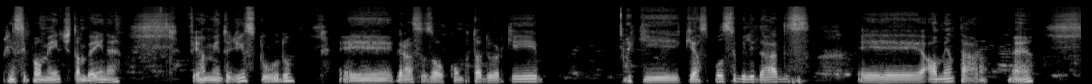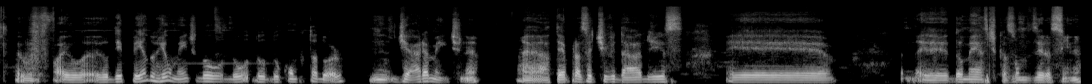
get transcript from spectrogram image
principalmente também, né? Ferramenta de estudo, é, graças ao computador que que, que as possibilidades é, aumentaram, né? Eu, eu, eu, dependo realmente do, do, do, do computador diariamente, né? É, até para as atividades é, domésticas, vamos dizer assim, né?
